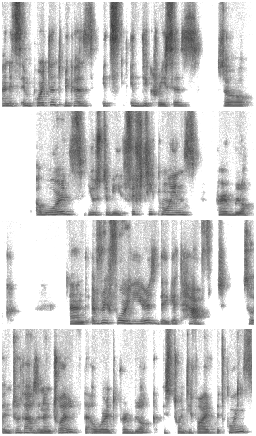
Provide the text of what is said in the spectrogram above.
And it's important because it's it decreases. So awards used to be 50 coins per block. And every four years they get halved. So in 2012, the award per block is 25 Bitcoins.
